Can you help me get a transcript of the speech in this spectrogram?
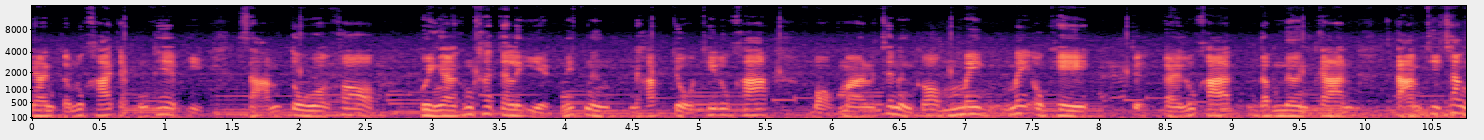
งานกับลูกค้าจากกรุงเทพอีก 3 ตัวก็ คุยงานค่อนข้างจะละเอียดนิดนึงนะครับ โจทย์ที่ลูกค้าบอกมาเช่นหนึ่งก็ไม่ไม่โอเคลูกค้าดำเนินการตามที่ช่าง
